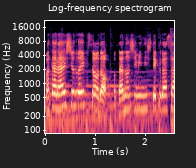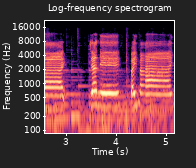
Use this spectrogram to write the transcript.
また来週のエピソードお楽しみにしてください。じゃあね。バイバイ。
